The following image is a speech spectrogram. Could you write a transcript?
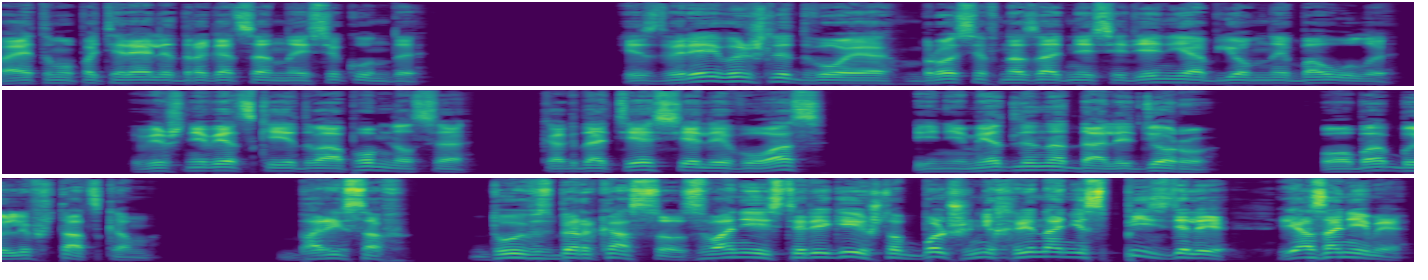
поэтому потеряли драгоценные секунды. Из дверей вышли двое, бросив на заднее сиденье объемные баулы. Вишневецкий едва опомнился, когда те сели в УАЗ и немедленно дали дёру. Оба были в штатском. «Борисов, дуй в сберкассу, звони и стереги, чтоб больше ни хрена не спиздили! Я за ними!»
